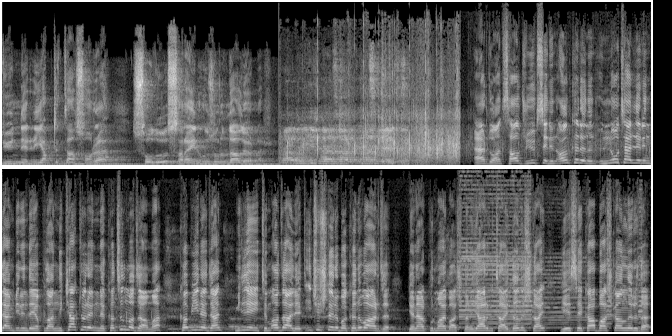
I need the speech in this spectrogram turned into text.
düğünlerini yaptıktan sonra soluğu sarayın huzurunda alıyorlar. Erdoğan, Savcı Yüksel'in Ankara'nın ünlü otellerinden birinde yapılan nikah törenine katılmadı ama kabineden Milli Eğitim, Adalet, İçişleri Bakanı vardı. Genelkurmay Başkanı Yargıtay, Danıştay, YSK başkanları da.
